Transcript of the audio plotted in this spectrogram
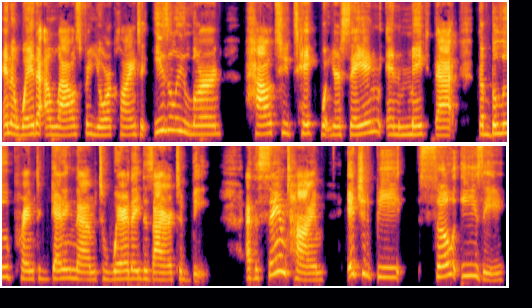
in a way that allows for your client to easily learn how to take what you're saying and make that the blueprint to getting them to where they desire to be. At the same time, it should be so easy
